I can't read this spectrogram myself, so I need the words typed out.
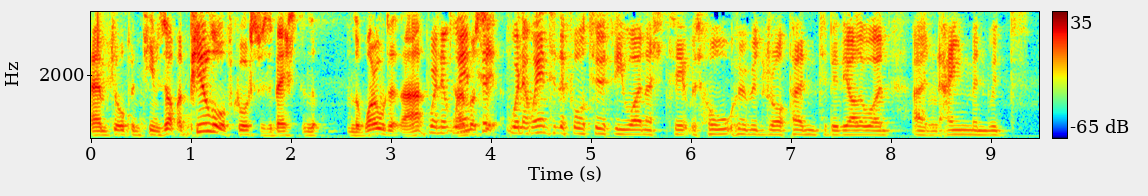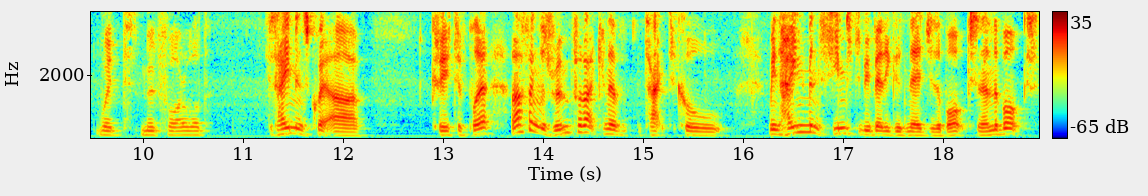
um, to open teams up. And Pirlo, of course, was the best in the, in the world at that. When it went to, say, when it went to the four two three one, I should say it was Holt who would drop in to be the other one, and mm. Hyndman would would move forward. Because Hyndman's quite a creative player, and I think there's room for that kind of tactical. I mean, Hyndman seems to be very good in the edge of the box and in the box,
